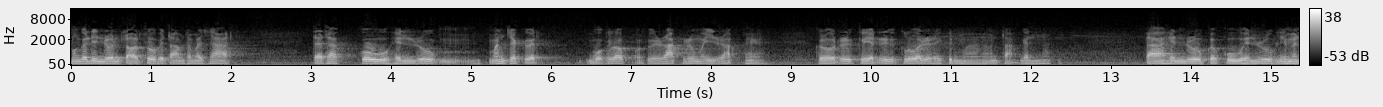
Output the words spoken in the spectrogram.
มันก็ดิ้นรนต่อสู้ไปตามธรรมชาติ แต่ถ้ากูเห็นรูป มันจะเกิดบวกลบคือรักหรือไม่รักโกรธหรือเกลียดหรือกลัวหรืออะไรขึ้นมา มันต่างกันมากตาเห็นรูปกับกูเห็นรูปนี่มัน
